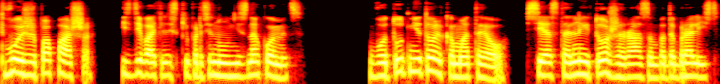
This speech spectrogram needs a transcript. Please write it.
Твой же папаша издевательски протянул незнакомец. Вот тут не только Матео, все остальные тоже разом подобрались.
